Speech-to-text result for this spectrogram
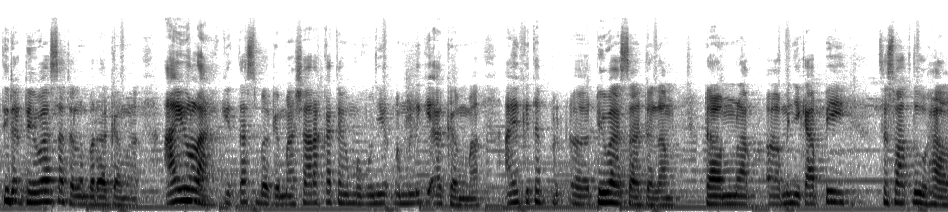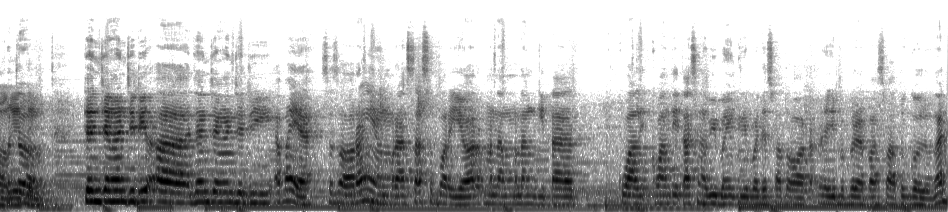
tidak dewasa dalam beragama. Ayolah kita sebagai masyarakat yang mempunyai memiliki agama, ayo kita ber, uh, dewasa dalam dalam uh, menyikapi sesuatu hal Betul. gitu. Dan jangan jadi uh, dan jangan jadi apa ya seseorang yang merasa superior menang-menang kita kuantitas yang lebih banyak daripada suatu orang dari beberapa suatu golongan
